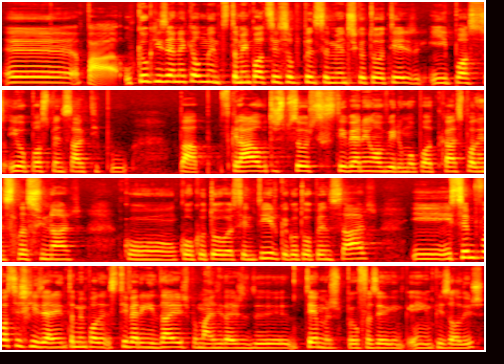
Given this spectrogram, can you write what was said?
Uh, pá, o que eu quiser naquele momento também pode ser sobre pensamentos que eu estou a ter e posso, eu posso pensar tipo, pá, se calhar outras pessoas que estiverem a ouvir o meu podcast podem se relacionar com, com o que eu estou a sentir, o que é que eu estou a pensar e, e sempre que vocês quiserem, também podem, se tiverem ideias para mais ideias de temas para eu fazer em, em episódios,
